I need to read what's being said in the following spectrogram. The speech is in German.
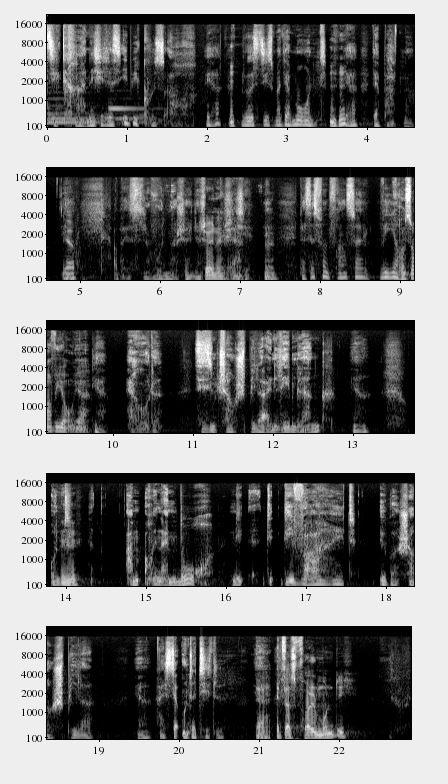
Ist die Kraniche des Ibikus auch. Ja? Nur ist diesmal der Mond, ja? der Partner. Ja. Ja. Aber es ist eine wunderschöne Schöne, Geschichte. ja. Ja. Das ist von François Villon. François Villon, ja. Ja, Herr Rode, Sie sind Schauspieler ein Leben lang, ja, und Mhm. haben auch in einem Buch die, die, die Wahrheit über Schauspieler, ja, heißt der Untertitel. ja. Etwas vollmundig.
